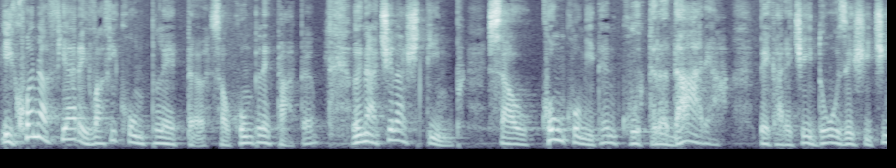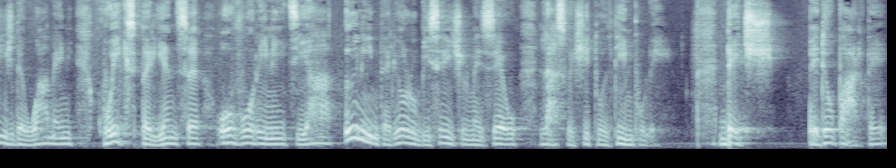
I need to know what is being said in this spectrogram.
Icoana fiarei va fi completă sau completată în același timp sau concomitent cu trădarea pe care cei 25 de oameni cu experiență o vor iniția în interiorul Bisericii Lui Dumnezeu la sfârșitul timpului. Deci, pe de o parte,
